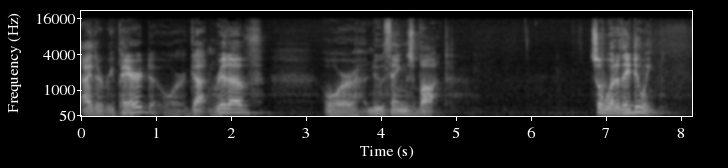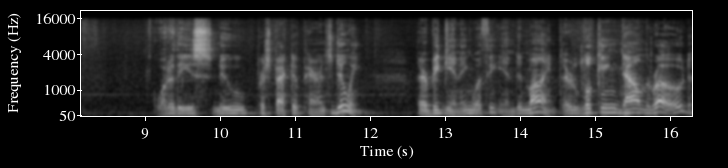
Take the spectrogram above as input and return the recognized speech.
either repaired or gotten rid of or new things bought. So what are they doing? What are these new prospective parents doing? They're beginning with the end in mind. They're looking down the road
